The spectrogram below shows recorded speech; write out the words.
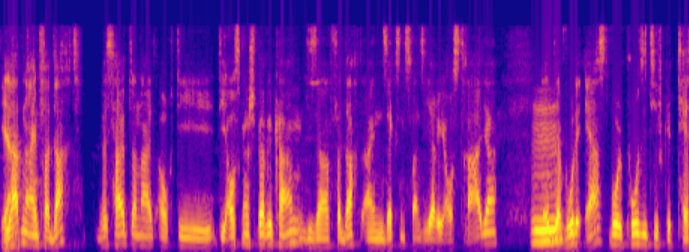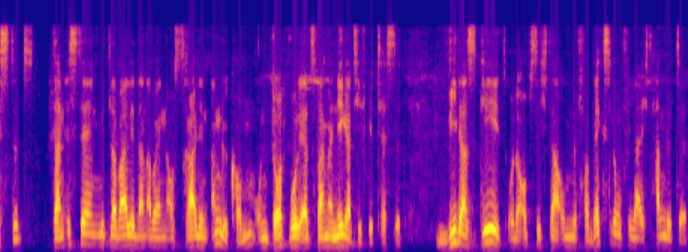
Wir hatten einen Verdacht, weshalb dann halt auch die, die Ausgangssperre kam. Dieser Verdacht, ein 26-jähriger Australier, mhm. äh, der wurde erst wohl positiv getestet. Dann ist er mittlerweile dann aber in Australien angekommen und dort wurde er zweimal negativ getestet. Wie das geht oder ob sich da um eine Verwechslung vielleicht handelte,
